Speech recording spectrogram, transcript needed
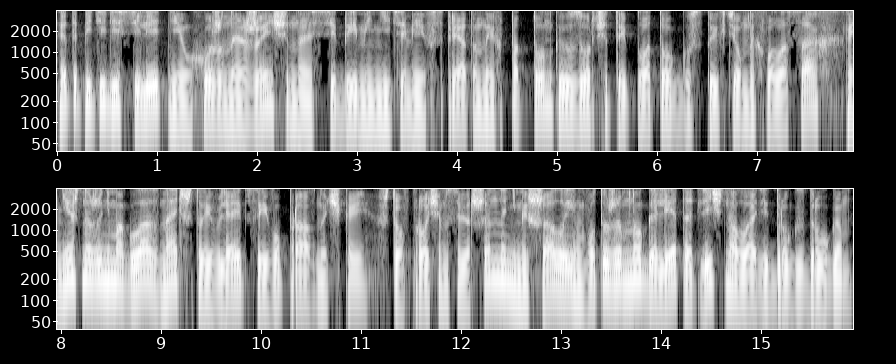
Эта пятидесятилетняя ухоженная женщина с седыми нитями в спрятанных под тонкой узорчатый платок густых темных волосах, конечно же, не могла знать, что является его правнучкой, что, впрочем, совершенно не мешало им вот уже много лет отлично ладить друг с другом.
